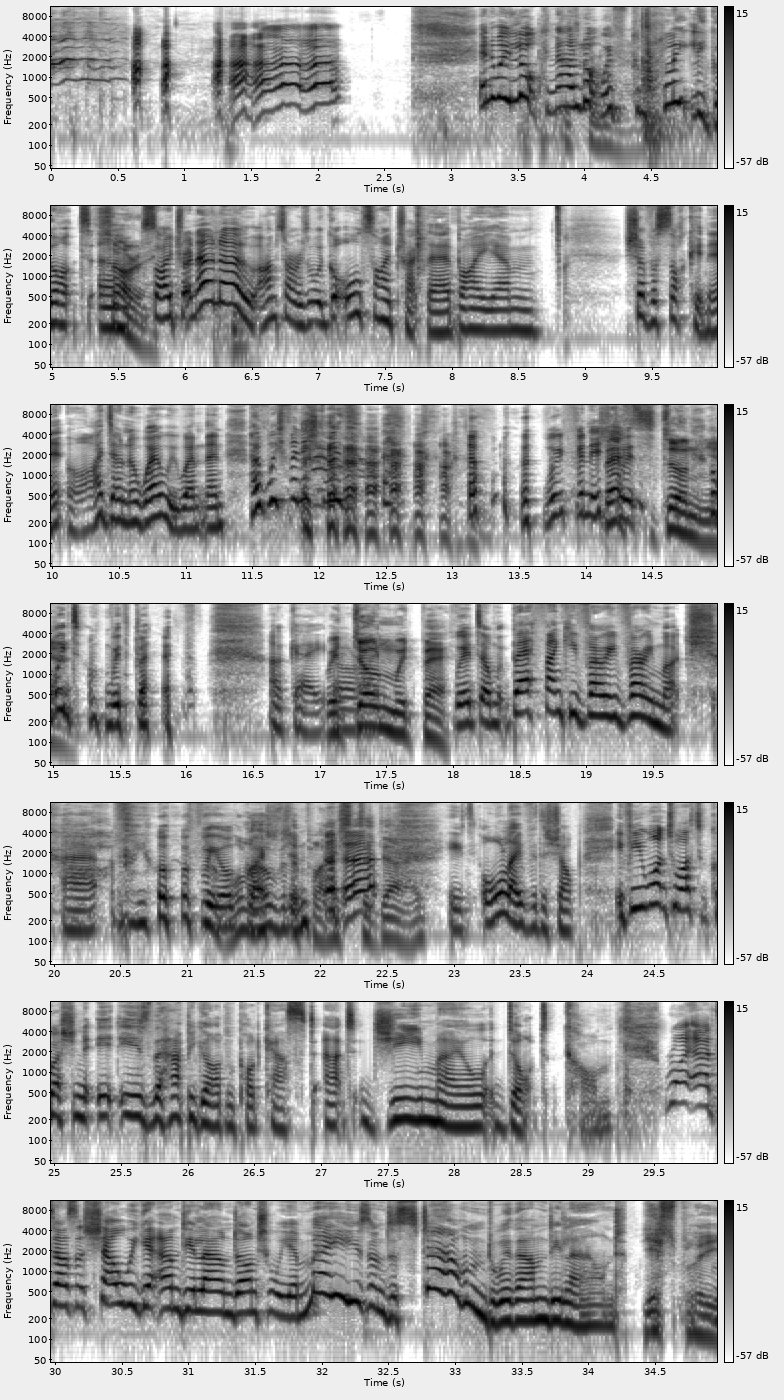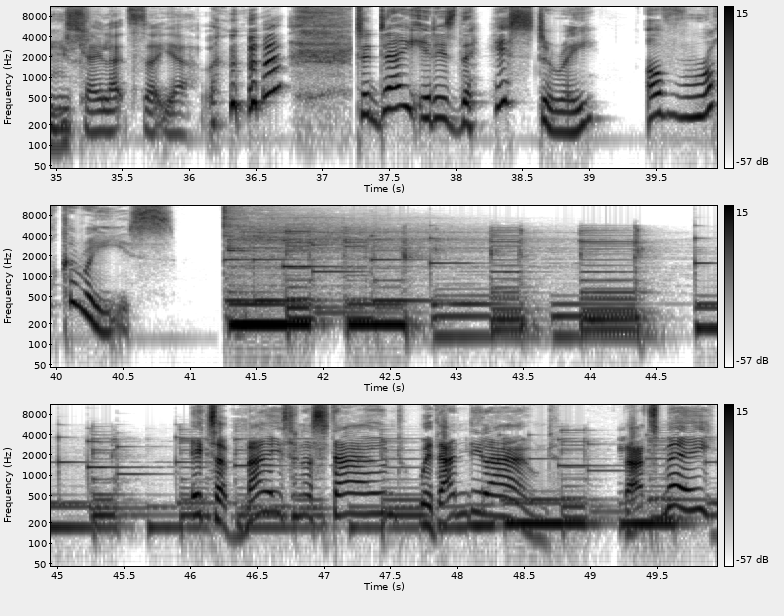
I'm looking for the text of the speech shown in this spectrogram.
anyway, look, now look, we've completely got um, sidetracked. No, no, I'm sorry. We've got all sidetracked there by um, shove a sock in it. Oh, I don't know where we went then. Have we finished with? We finished Beth's with? done, Are we done with Beth? Okay, We're all right. done with Beth. We're done with Beth. Thank you very, very much uh, for your for your all question. over the place today. it's all over the shop. If you want to ask a question, it is the Happy Garden Podcast at gmail.com. Right, our shall we get Andy Lound on? Shall we amaze and astound with Andy Lound? Yes, please. Okay, let's, uh, yeah. Today it is the history of rockeries. It's Amaze and Astound with Andy Lound. That's me.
